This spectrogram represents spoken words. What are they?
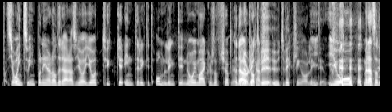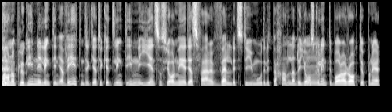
Fast jag är inte så imponerad av det där. Alltså jag, jag tycker inte riktigt om LinkedIn. Nu har ju Microsoft köpt Ja, det där. nu pratar kanske... vi utveckling av LinkedIn. Jo, men alltså att man har någon plugin i LinkedIn. Jag vet inte riktigt. Jag tycker att LinkedIn i en social mediasfär är väldigt styrmoderligt behandlad och jag Mm. skulle inte bara rakt upp och ner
